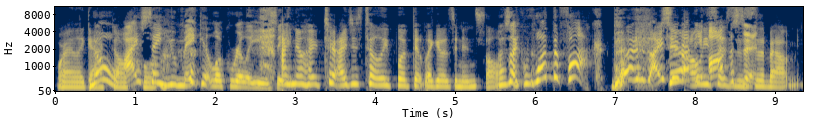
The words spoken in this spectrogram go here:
where I like no. I cool. say you make it look really easy. I know. I t- I just totally flipped it like it was an insult. I was like, what the fuck? That is. I say Sarah always says this is about me.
